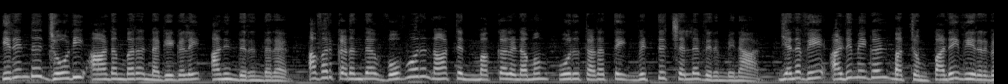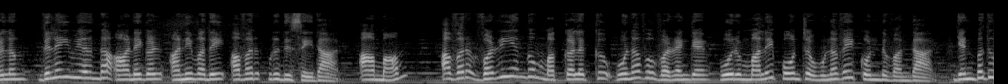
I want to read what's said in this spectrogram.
இரண்டு ஜோடி ஆடம்பர நகைகளை அணிந்திருந்தனர். அவர் கடந்த ஒவ்வொரு நாட்டின் மக்களிடமும் ஒரு தடத்தை விட்டுச் செல்ல விரும்பினார். எனவே அடிமைகள் மற்றும் படை வீரர்களும் விலை உயர்ந்த ஆடைகள் அணிவதை அவர் உறுதி செய்தார். ஆமாம் அவர் வழியெங்கும் மக்களுக்கு உணவு வழங்க ஒரு மலை போன்ற உணவை கொண்டு வந்தார். எண்பது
